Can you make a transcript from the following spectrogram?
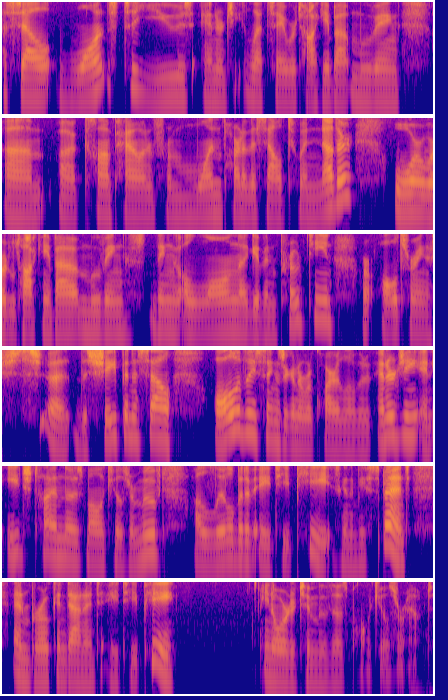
a cell wants to use energy, let's say we're talking about moving um, a compound from one part of the cell to another, or we're talking about moving things along a given protein or altering sh uh, the shape in a cell, all of these things are going to require a little bit of energy, and each time those molecules are moved, a little bit of ATP is going to be spent and broken down into ATP in order to move those molecules around.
